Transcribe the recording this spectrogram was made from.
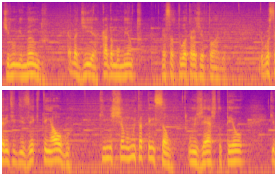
te iluminando cada dia, cada momento nessa tua trajetória. Eu gostaria de dizer que tem algo que me chama muita atenção, um gesto teu que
